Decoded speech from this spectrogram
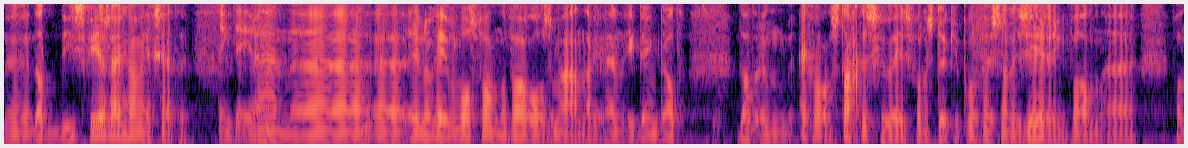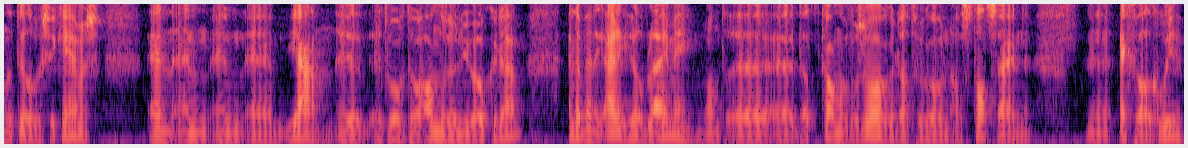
eh, dat die sfeer zijn gaan wegzetten. Ik denk de eerste. En eh, eh, nog even los van, van Roze Maandag. En ik denk dat dat een, echt wel een start is geweest van een stukje professionalisering van, van de Tilburgse kermis. En, en, en ja, het wordt door anderen nu ook gedaan. En daar ben ik eigenlijk heel blij mee. Want dat kan ervoor zorgen dat we gewoon als stad zijn echt wel groeien.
